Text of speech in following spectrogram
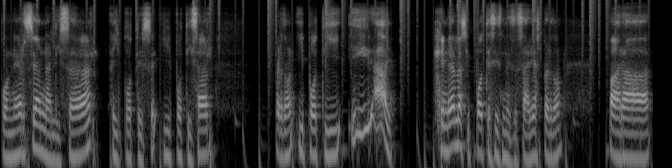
ponerse a analizar, a hipotizar, perdón, hipoti y, ay, generar las hipótesis necesarias, perdón, para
